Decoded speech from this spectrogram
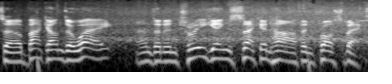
So back underway and an intriguing second half in prospect.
